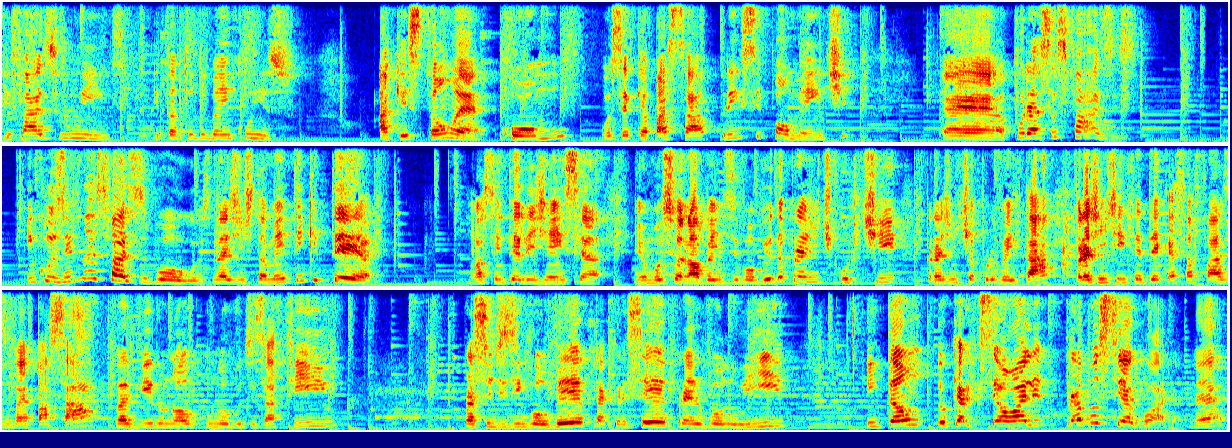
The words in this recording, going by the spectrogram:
e fases ruins. E tá tudo bem com isso. A questão é como você quer passar, principalmente é, por essas fases. Inclusive nas fases boas, né? A gente também tem que ter nossa inteligência emocional bem desenvolvida para a gente curtir, para a gente aproveitar, para a gente entender que essa fase vai passar, vai vir um novo, um novo desafio, para se desenvolver, para crescer, para evoluir. Então, eu quero que você olhe para você agora, né?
